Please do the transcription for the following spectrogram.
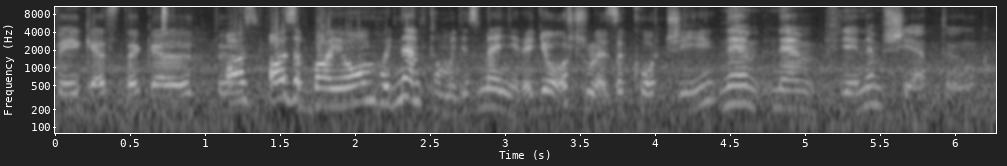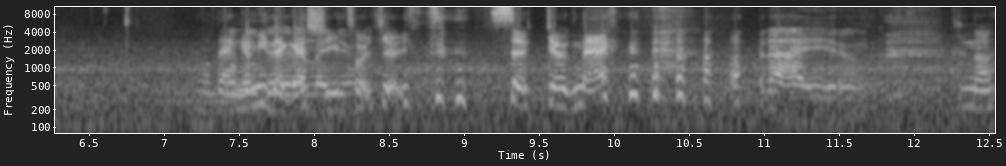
fékeztek előttünk. Az, az a bajom, hogy nem tudom, hogy ez mennyire gyorsul ez a kocsi. Nem, nem, figyelj, nem sietünk. De engem idegesít, megyünk. hogyha itt szöttyögnek. Ráérünk. Na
